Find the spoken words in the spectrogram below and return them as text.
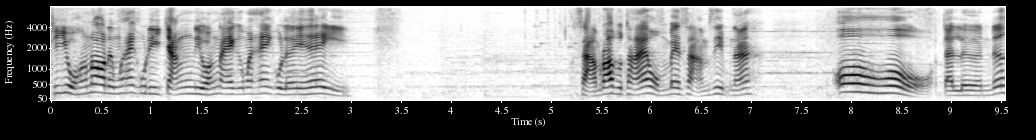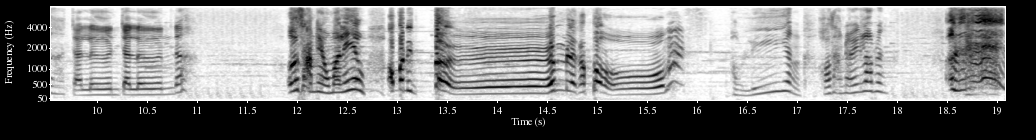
ที่อยู่ข้างนอกนึงมาให้กูดีจังอยู่ข้างในก็ไม่ให้กูเลยเฮ้ยสามรอบสุดท้ายผมเป็นสามสิบนะ โอ้โหเจริญเด้อเจริญเจริญเด้อ เออสามแถวมาเร็วเอาบอดี้เติมแล้วก็โปะเอาเลี้ยงขอสามแถวอีกรอบหนึงเออ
